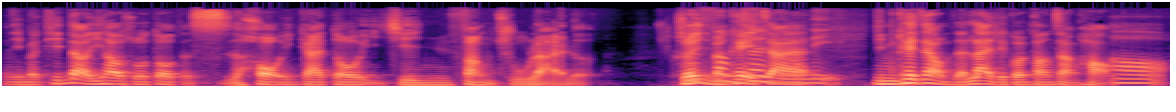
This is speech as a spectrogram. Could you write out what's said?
你们听到一号说豆的时候，应该都已经放出来了。所以你们可以在，在你们可以在我们的 LINE 的官方账号哦，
